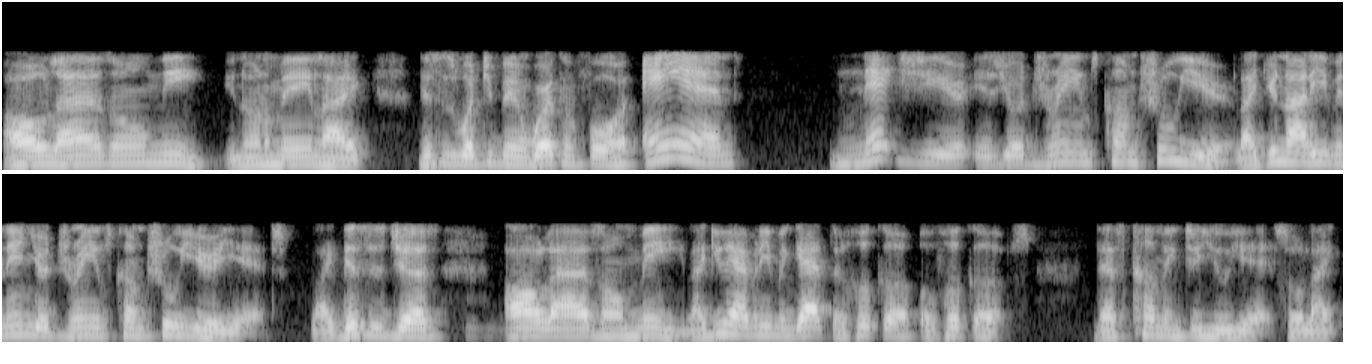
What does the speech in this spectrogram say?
All eyes on me. You know what I mean? Like this is what you've been working for, and next year is your dreams come true year. Like you're not even in your dreams come true year yet. Like this is just all eyes on me. Like you haven't even got the hookup of hookups that's coming to you yet. So like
